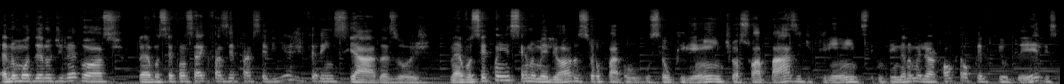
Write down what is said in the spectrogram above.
é no modelo de negócio. Né? Você consegue fazer parcerias diferenciadas hoje. Né? Você conhecendo melhor o seu, o, seu cliente ou a sua base de clientes, entendendo melhor qual é o perfil deles,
